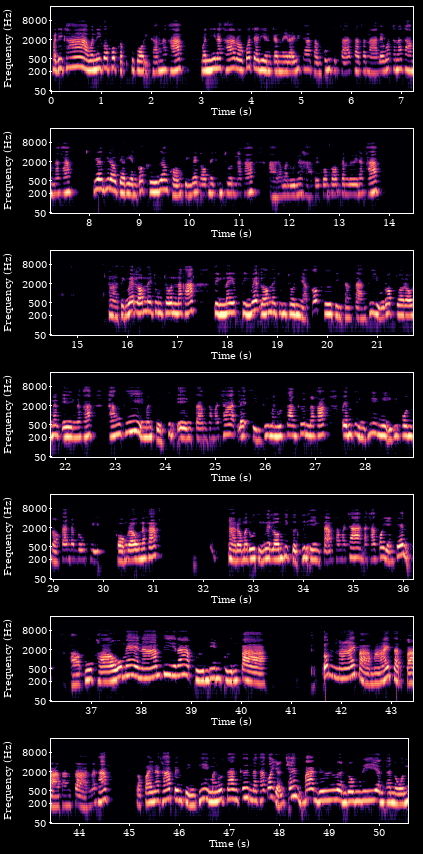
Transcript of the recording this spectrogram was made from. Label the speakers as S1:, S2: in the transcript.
S1: สวัสดีค่ะ วันนี้ก็พบกับครูปออีกครั้งนะคะ วันนี้นะคะเราก็จะเรียนกันในรายวิชาสังคมศึกษาศาสนาและวัฒนธรรมนะคะ เรื่องที่เราจะเรียนก็คือเรื่องของสิ่งแวดล้อมในชุมชนนะคะอ่าเรามาดูเนื้อหาไปพร้อม ๆ กันเลยนะคะอ่าสิ่งแวดล้อมในชุมชนนะคะ สิ่งในสิ่งแวดล้อมในชุมชนเนี่ยก็คือสิ่งต่างๆ ที่อยู่รอบตัวเรานั่นเองนะคะ ทั้งที่มันเกิดขึ้นเองตามธรรมชาติ และสิ่งที่มนุษย์สร้างขึ้นนะคะ เป็นสิ่งที่มีอิทธิพลต่อการดำรงชีวิตของเรานะคะอ่าเรามาดูสิ่งแวดล้อมที่เกิดขึ้นเองตามธรรมชาตินะคะ ก็อย่างเช่นอ่าภูเขาแม่น้ำที่ราบผืนดินผืนป่า ต้นไม้ป่าไม้สัตว์ป่าต่างๆนะคะ ต่อไปนะคะเป็นสิ่งที่มนุษย์สร้างขึ้นนะคะ ก็อย่างเช่น บ้านเรือนโรงเรียน ถนน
